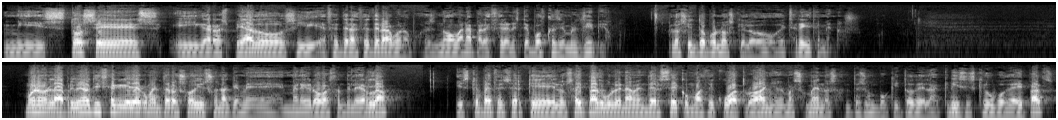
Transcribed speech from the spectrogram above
mis toses y garraspeados y etcétera, etcétera, bueno, pues no van a aparecer en este podcast en principio. Lo siento por los que lo echaréis de menos. Bueno, la primera noticia que quería comentaros hoy es una que me, me alegró bastante leerla. Y es que parece ser que los iPads vuelven a venderse como hace cuatro años más o menos, antes un poquito de la crisis que hubo de iPads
